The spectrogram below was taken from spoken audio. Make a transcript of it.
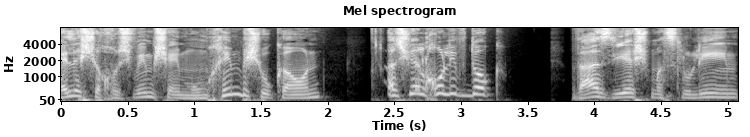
אלה שחושבים שהם מומחים בשוק ההון, אז שילכו לבדוק. ואז יש מסלולים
